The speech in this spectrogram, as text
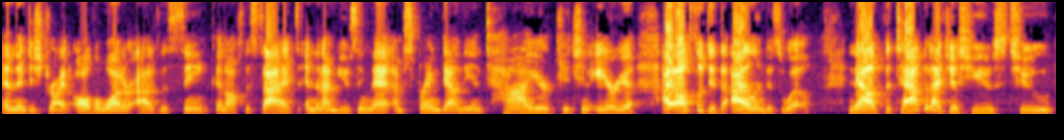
and then just dried all the water out of the sink and off the sides. And then I'm using that. I'm spraying down the entire kitchen area. I also did the island as well. Now, the towel that I just used to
